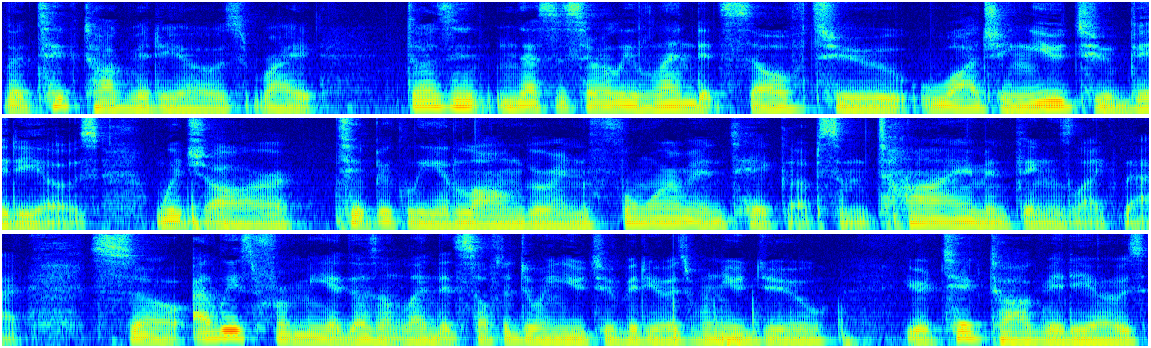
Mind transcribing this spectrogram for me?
the TikTok videos, right, doesn't necessarily lend itself to watching YouTube videos, which are typically in longer in form and take up some time and things like that. So, at least for me, it doesn't lend itself to doing YouTube videos when you do your TikTok videos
